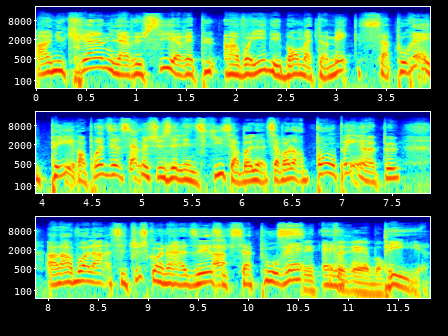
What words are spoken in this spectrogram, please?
en Ukraine, la Russie aurait pu envoyer des bombes atomiques. Ça pourrait être pire. On pourrait dire ça à M. Zelensky. Ça va, le- ça va leur pomper un peu. Alors voilà, c'est tout ce qu'on a à dire, Ah, c'est que ça pourrait être bon. pire.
